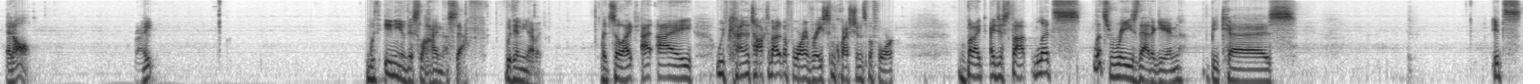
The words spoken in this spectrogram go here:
at all, right? With any of this Lahaina stuff, with any of it. And so I, I, I we've kind of talked about it before. I've raised some questions before, but I, I just thought let's let's raise that again because it's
